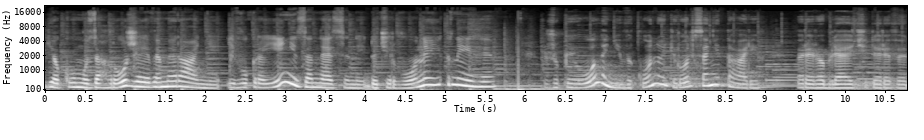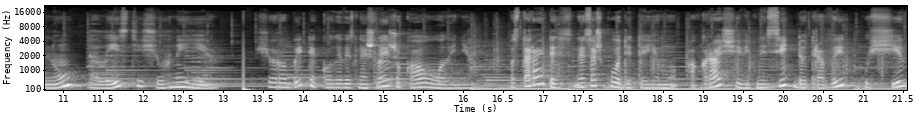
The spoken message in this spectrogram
якому загрожує вимирання, і в Україні занесений до Червоної книги. Жуки олені виконують роль санітарів, переробляючи деревину та листя, що гниє. Що робити, коли ви знайшли жука оленя? Постарайтесь не зашкодити йому, а краще віднесіть до трави кущів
